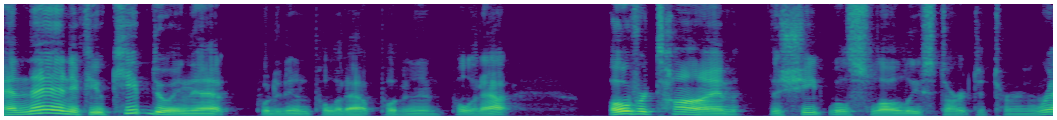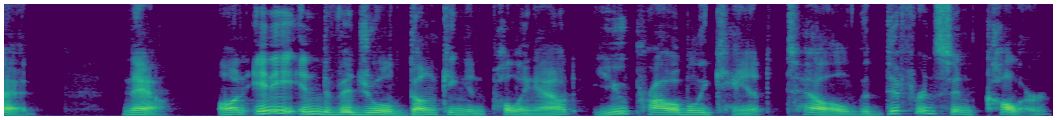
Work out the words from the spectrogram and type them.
And then if you keep doing that, put it in, pull it out, put it in, pull it out, over time the sheet will slowly start to turn red. Now, on any individual dunking and pulling out, you probably can't tell the difference in color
